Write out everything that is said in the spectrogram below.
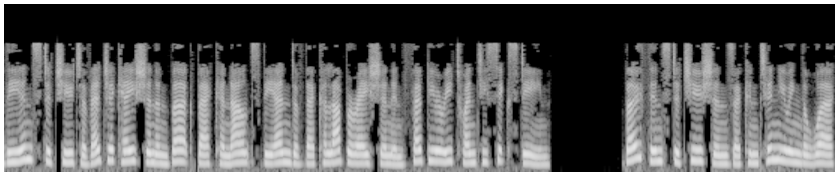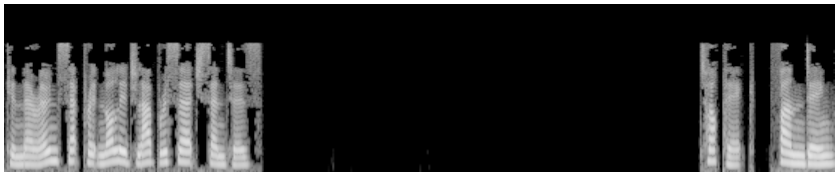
The Institute of Education and Birkbeck announced the end of their collaboration in February 2016. Both institutions are continuing the work in their own separate Knowledge Lab research centers. Funding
